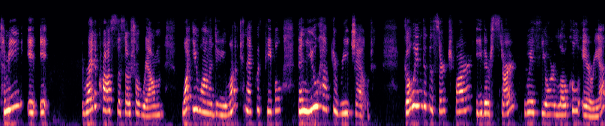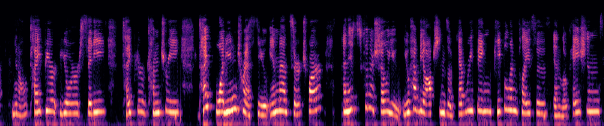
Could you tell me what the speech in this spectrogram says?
to me, it, it right across the social realm, what you want to do, you want to connect with people, then you have to reach out. Go into the search bar, either start with your local area, you know, type your, your city, type your country, type what interests you in that search bar, and it's going to show you. You have the options of everything, people and places and locations.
